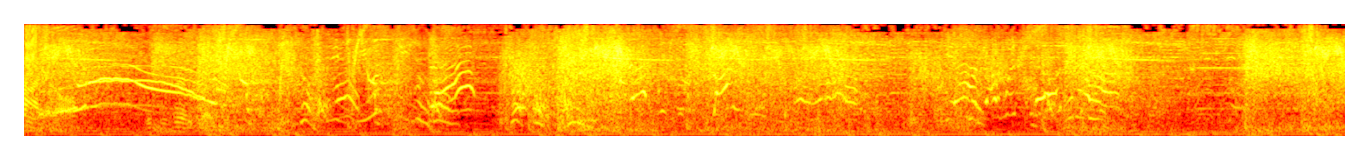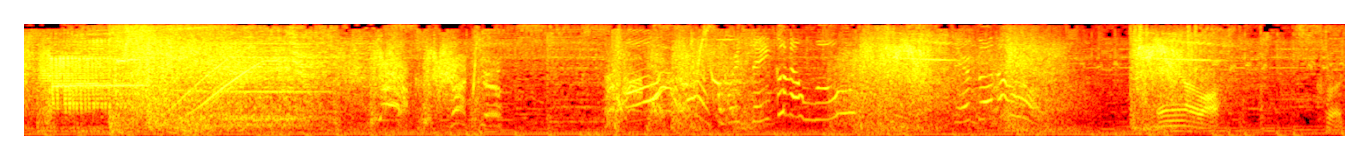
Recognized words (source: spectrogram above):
high at all, which is really good. And I lost. Crud.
